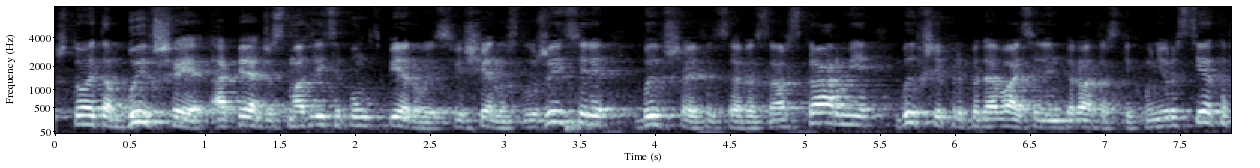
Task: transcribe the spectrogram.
что это бывшие, опять же, смотрите пункт первый, священнослужители, бывшие офицеры царской армии, бывшие преподаватели императорских университетов,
